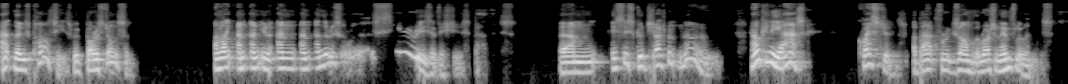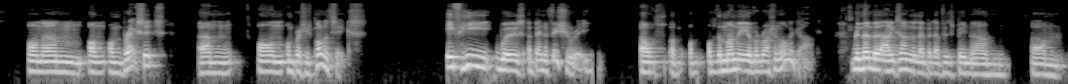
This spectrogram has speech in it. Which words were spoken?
at those parties with Boris Johnson. And like, and, and you know, and, and and there is a series of issues about this. Um, is this good judgment? No. How can he ask questions about, for example, the Russian influence on um, on on Brexit, um, on on British politics, if he was a beneficiary of, of, of the money of a Russian oligarch. Remember, Alexander Lebedev has been um, um,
